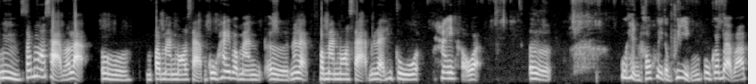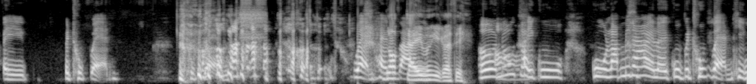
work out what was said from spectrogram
อืม สักมสามแล้วล่ะเออ ประมาณมสามกูให้ประมาณ เออ นั่นแหละ ประมาณมสามนี่แหละที่กูให้เขาอะเออ กูเห็นเขาคุยกับผู้หญิง กูก็แบบว่าไปไปทุบแหวนทุบ แหวนแหวนแทนนอกใจมึงอีกแล้วสิ เออ นอกใจกู กูรับไม่ได้เลย กูไปทุบแหวนทิ้ง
